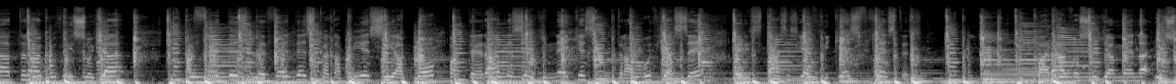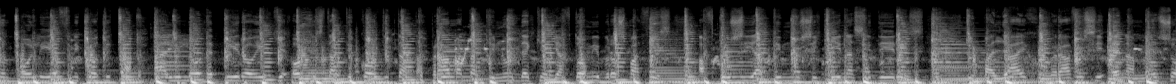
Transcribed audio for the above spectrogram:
να τραγουδήσω για Αφέντες, λεβέντες, καταπίεση από πατεράδες σε γυναίκες Τραγούδια σε περιστάσεις για εθνικές φιέστες. Παράδοση για μένα ίσον πολυεθνικότητα Αλληλο επιρροή και όχι στατικότητα. Τα πράγματα κινούνται και γι' αυτό μην προσπαθείς. Αυτούσια τη μουσική να συντηρείς. Η παλιά ηχογράφηση ένα μέσο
